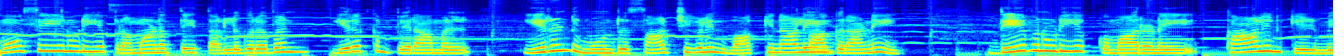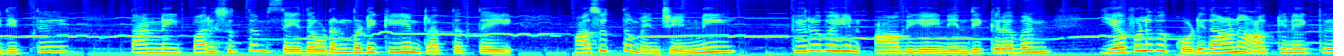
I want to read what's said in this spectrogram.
மோசையினுடைய பிரமாணத்தை தள்ளுகிறவன் இரக்கம் பெறாமல் இரண்டு மூன்று சாட்சிகளின் வாக்கினாலே ஆகிறானே. தேவனுடைய குமாரனை காலின் கீழ் மிதித்து தன்னை பரிசுத்தம் செய்த உடன்படிக்கையின் இரத்தத்தை அசுத்தம் என்றெண்ணி கிருபையின் ஆவியை நிந்திக்கிறவன் எவ்வளவு கொடிதான ஆக்கினைக்கு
